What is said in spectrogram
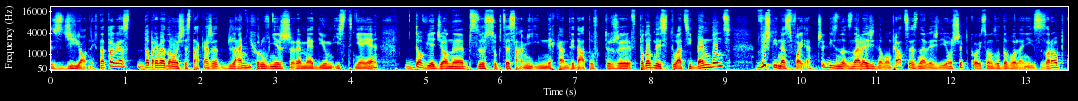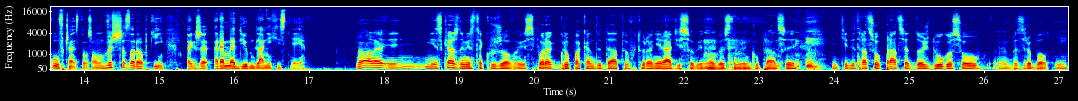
zdziwionych. Natomiast dobra wiadomość jest taka, że dla nich również remedium istnieje, dowiedzione z sukcesami innych kandydatów, którzy w podobnej sytuacji będąc, wyszli na swoje, czyli znaleźli nową pracę, znaleźli ją szybko i są zadowoleni z zarobków, często są wyższe zarobki, także remedium dla nich istnieje. No ale y, nie z każdym jest tak różowo. Jest spora grupa kandydatów, która nie radzi sobie na obecnym rynku pracy. Kiedy tracą pracę, dość długo są y, bezrobotni.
